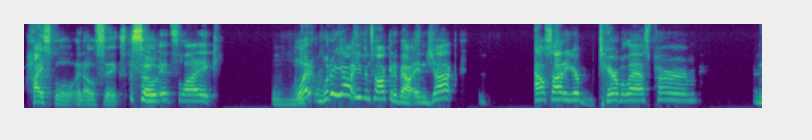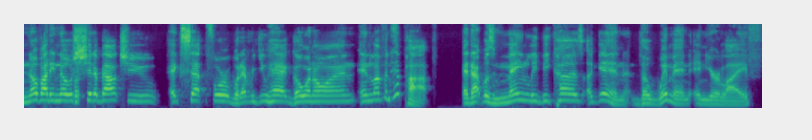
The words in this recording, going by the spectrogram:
high school in 06. So it's like, mm-hmm. what what are y'all even talking about? And Jock, outside of your terrible ass perm, nobody knows shit about you except for whatever you had going on in love and hip hop. And that was mainly because, again, the women in your life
